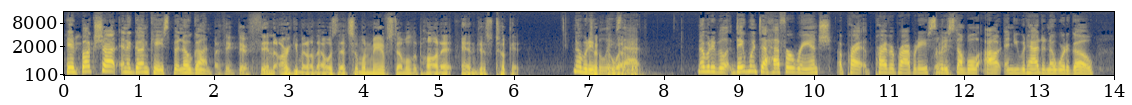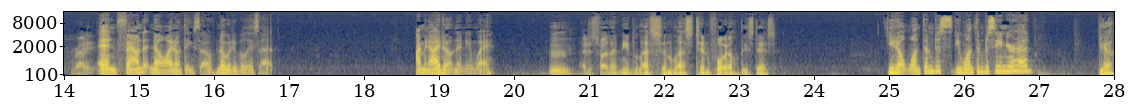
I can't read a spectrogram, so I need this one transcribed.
He had buckshot and a gun case, but no gun. I think their thin argument on that was that someone may have stumbled upon it and just took it. Nobody took believes that. Nobody. They went to Heifer Ranch, a pri- private property. Somebody Right. stumbled out, and you would had to know where to go, Right. and found it. No, I don't think so. Nobody believes that. I mean, I don't anyway. Hmm. I just find I need less and less tinfoil these days. You don't want them to. You want them to see in your head. Yeah,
